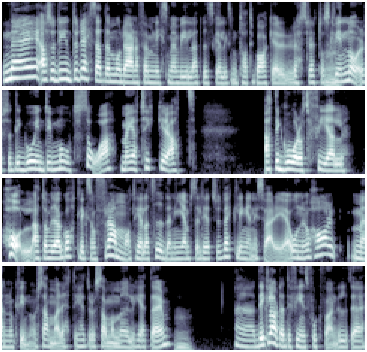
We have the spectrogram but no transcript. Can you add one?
Nej, alltså det är inte direkt så att den moderna feminismen vill att vi ska liksom ta tillbaka rösträtt hos kvinnor. Så det går inte emot så. Men jag tycker att, att det går åt fel håll. Att om vi har gått liksom framåt hela tiden i jämställdhetsutvecklingen i Sverige och nu har män och kvinnor samma rättigheter och samma möjligheter. Eh, Det är klart att det finns fortfarande lite,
